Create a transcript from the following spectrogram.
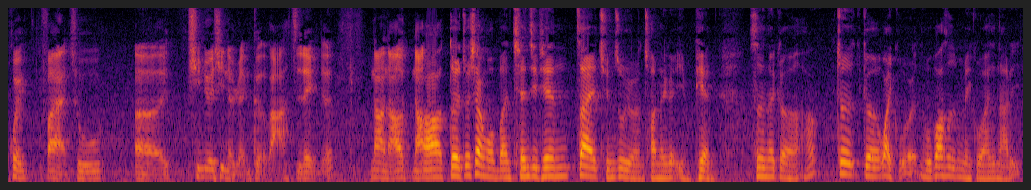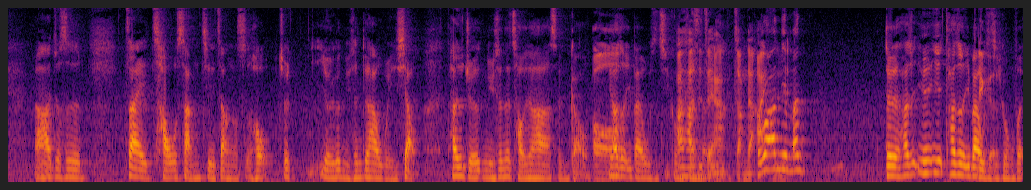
会发展出呃侵略性的人格吧之类的。那然后然后啊，对，就像我们前几天在群组有人传了一个影片，是那个啊，就个外国人，我不知道是美国还是哪里，然后就是在超商结账的时候，就有一个女生对他微笑，他就觉得女生在嘲笑他的身高，哦，因为他说一百五十几公分，那他是怎样长得矮？哇，你们。对，他是因为一，他只有一百五十几公分，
